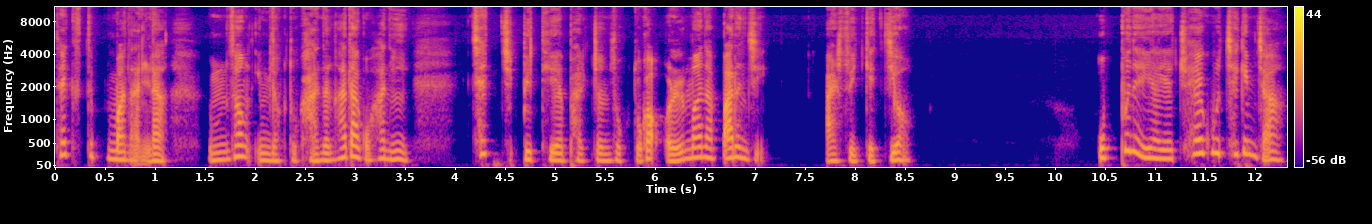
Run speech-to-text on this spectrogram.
텍스트뿐만 아니라 음성 입력도 가능하다고 하니 챗 GPT의 발전 속도가 얼마나 빠른지 알 수 있겠지요. 오픈 AI의 최고 책임자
